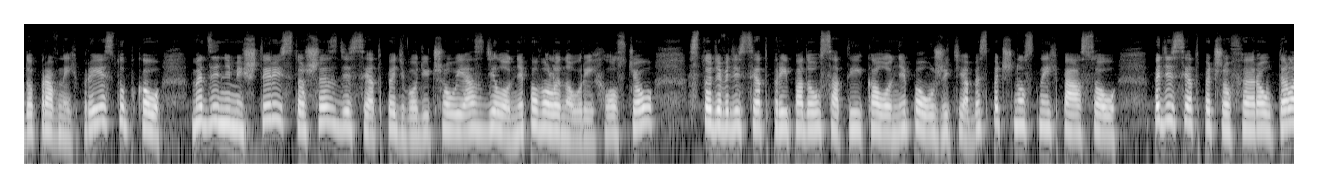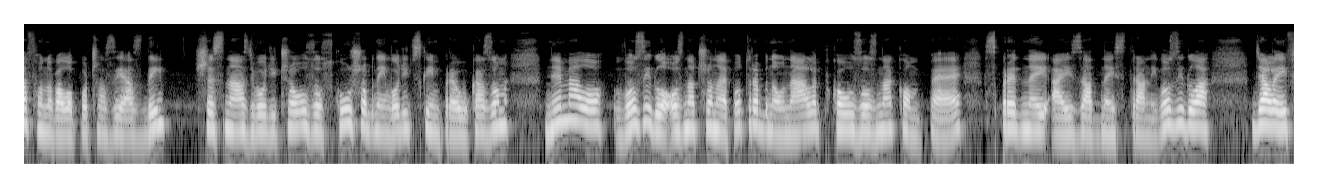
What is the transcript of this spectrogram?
dopravných priestupkov, medzi nimi 465 vodičov jazdilo nepovolenou rýchlosťou, 190 prípadov sa týkalo nepoužitia bezpečnostných pásov, 55 šoférov telefonovalo počas jazdy, 16 vodičov so skúšobným vodičským preukazom nemalo vozidlo označené potrebnou nálepkou so znakom P z prednej aj zadnej strany vozidla. Ďalej v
